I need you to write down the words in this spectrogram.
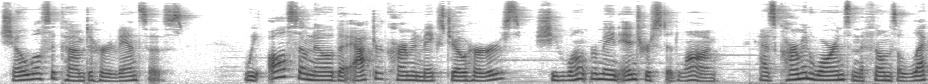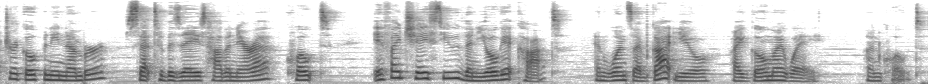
Joe will succumb to her advances. We also know that after Carmen makes Joe hers, she won't remain interested long. As Carmen warns in the film's electric opening number, set to Bizet's Habanera, quote, If I chase you, then you'll get caught. And once I've got you, I go my way. Unquote.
